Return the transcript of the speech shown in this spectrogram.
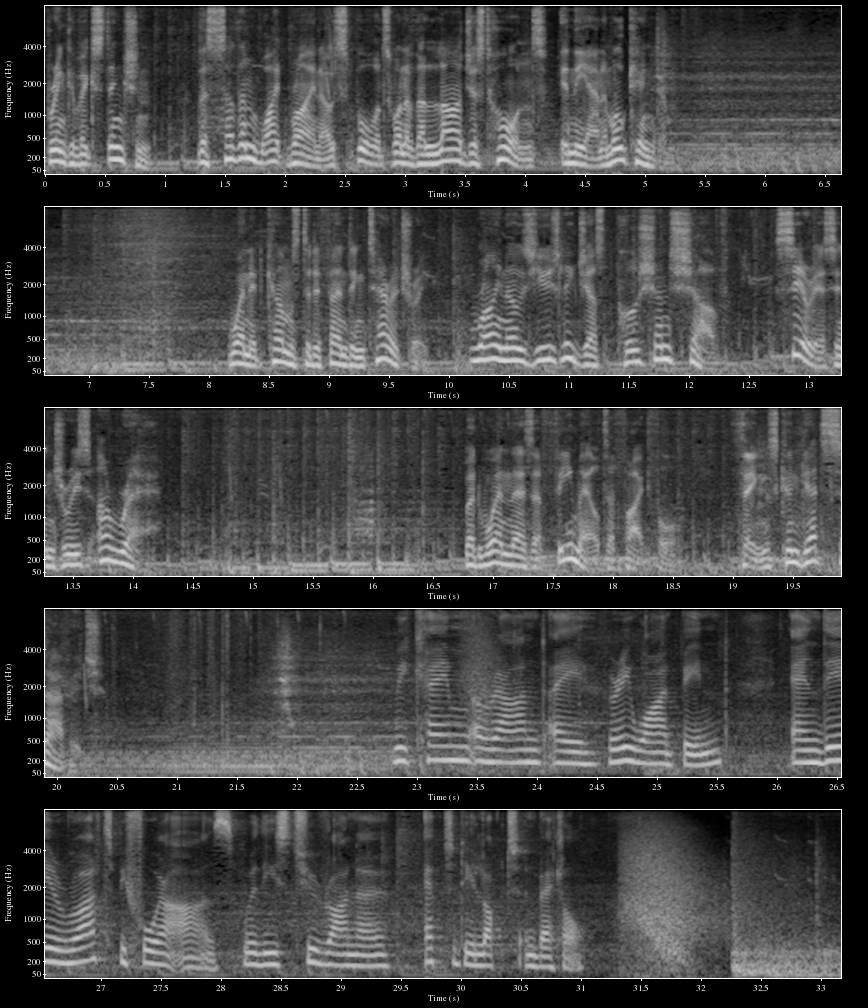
brink of extinction, the southern white rhino sports one of the largest horns in the animal kingdom. When it comes to defending territory, rhinos usually just push and shove. Serious injuries are rare. But when there's a female to fight for, things can get savage. We came around a very wide bend and there, right before our eyes, were these two rhino absolutely locked in battle.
